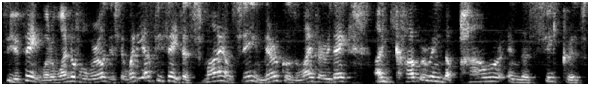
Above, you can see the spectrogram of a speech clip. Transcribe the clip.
So you think, what a wonderful world. You say, what do you else he say? He said, smile, seeing miracles in life every day, uncovering the power and the secrets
